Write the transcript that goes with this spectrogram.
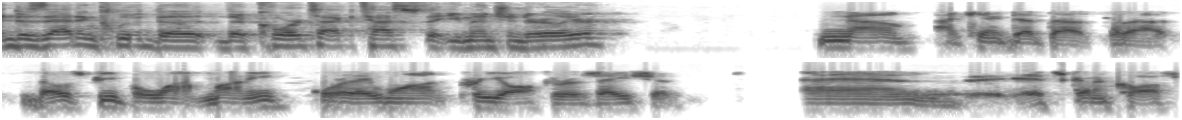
and does that include the the CorTechs tests that you mentioned earlier? No, I can't get that for that. Those people want money or they want pre authorization, and it's going to cost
